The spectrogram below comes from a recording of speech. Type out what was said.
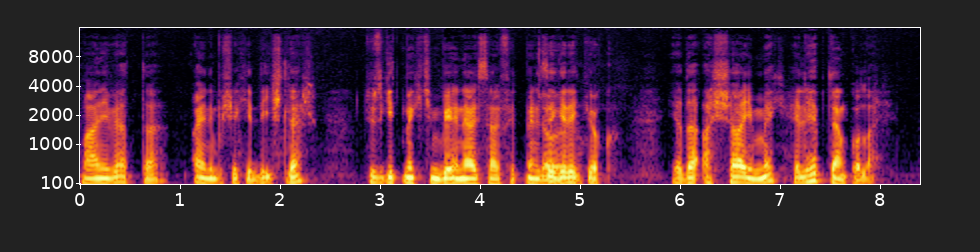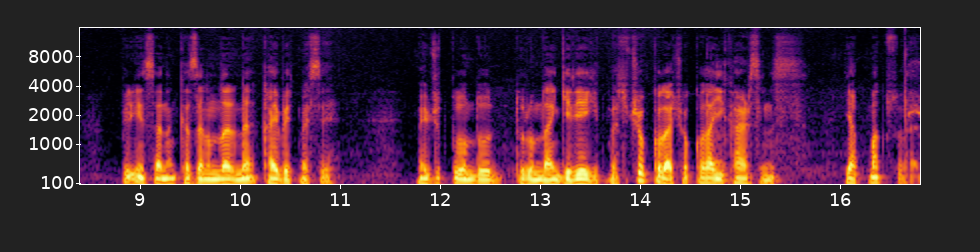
Maneviyat da aynı bu şekilde işler. Düz gitmek için bir enerji sarf etmenize Doğru. gerek yok. Ya da aşağı inmek hele hepten kolay. Bir insanın kazanımlarını kaybetmesi, mevcut bulunduğu durumdan geriye gitmesi çok kolay. Çok kolay yıkarsınız. Yapmak zor. Tabii.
